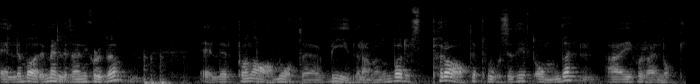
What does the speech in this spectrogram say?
eller bare melde seg inn i klubben eller på en annen måte bidra med noe. Bare prate positivt om det er i og for seg nok.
